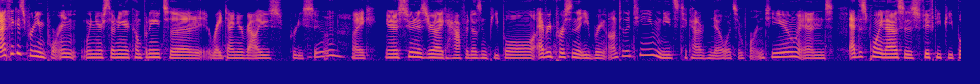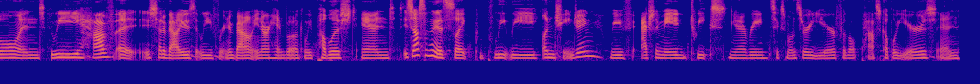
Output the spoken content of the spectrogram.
And I think it's pretty important when you're starting a company to write down your values pretty soon. Like, you know, as soon as you're like half a dozen people, every person that you bring onto the team needs to kind of know what's important to you. And at this point now, this is 50 people, and we have a set of values that we've written about in our handbook and we've published. And it's not something that's like completely unchanging. We've actually made tweaks, you know, every six months or a year for the past couple years. And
